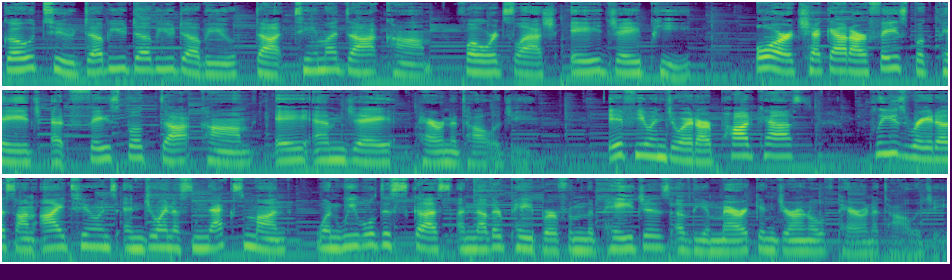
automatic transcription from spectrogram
go to www.thieme.com forward slash AJP or check out our Facebook page at facebook.com AMJ Perinatology. If you enjoyed our podcast, please rate us on iTunes and join us next month when we will discuss another paper from the pages of the American Journal of Perinatology.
